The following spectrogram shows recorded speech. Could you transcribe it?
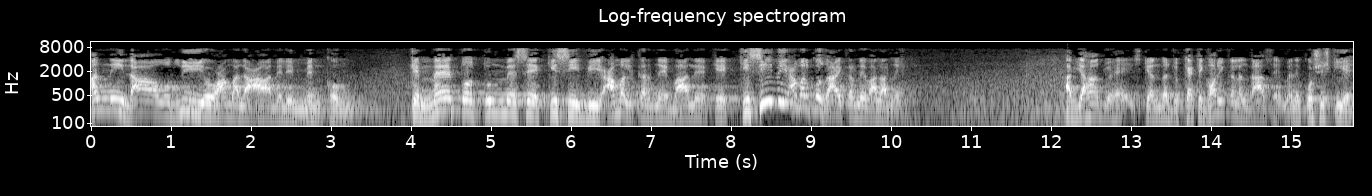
انی لا عمل عامل منکم۔ کہ میں تو تم میں سے کسی بھی عمل کرنے والے کے کسی بھی عمل کو ضائع کرنے والا نہیں۔ اب یہاں جو ہے، اس کے اندر جو کیٹیگوریکل انداز ہے، میں نے کوشش کی ہے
